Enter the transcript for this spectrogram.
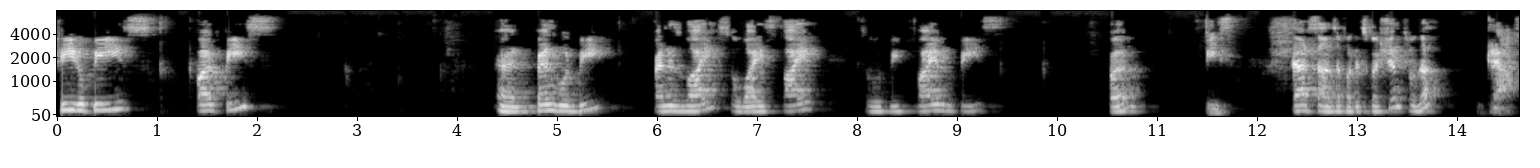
3 rupees per piece and pen would be pen is Y, so Y is 5, so would be 5 rupees per piece. That's the answer for this question through the graph.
